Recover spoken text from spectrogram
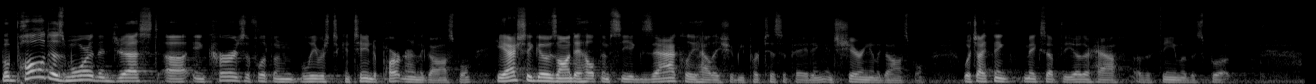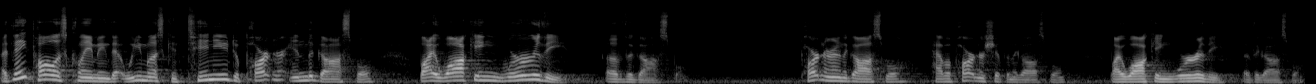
But Paul does more than just uh, encourage the Philippian believers to continue to partner in the gospel. He actually goes on to help them see exactly how they should be participating and sharing in the gospel, which I think makes up the other half of the theme of this book. I think Paul is claiming that we must continue to partner in the gospel by walking worthy of the gospel. Partner in the gospel, have a partnership in the gospel by walking worthy of the gospel.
